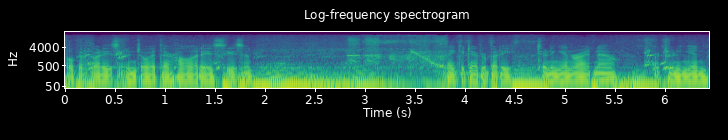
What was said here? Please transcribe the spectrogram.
Hope everybody's enjoyed their holiday season. Thank you to everybody tuning in right now or tuning in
